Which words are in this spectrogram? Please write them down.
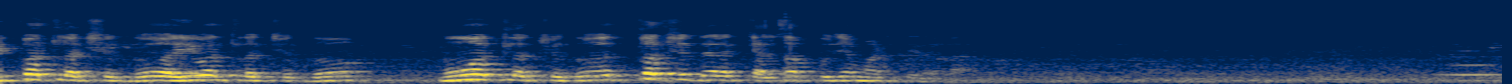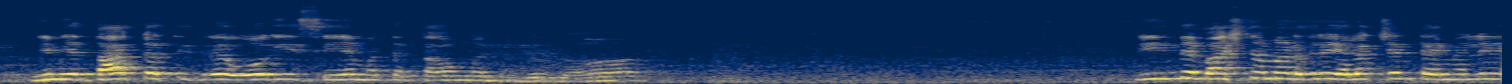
ಇಪ್ಪತ್ತು ಲಕ್ಷದ್ದು, ಐವತ್ತು ಲಕ್ಷದ್ದು, ಮೂವತ್ತು ಲಕ್ಷದ್ದು, ಹತ್ತು ಲಕ್ಷದ್ದೆಲ್ಲ ಕೆಲಸ ಪೂಜೆ ಮಾಡ್ತೀರಲ್ಲ. ನಿಮಗೆ ತಾಕತ್ತಿದ್ರೆ ಹೋಗಿ ಸಿ ಎಂ ಮತ್ತೆ ತಗೊಂಬನ್ರಿ ದುಡ್ಡು. ಈ ಹಿಂದೆ ಭಾಷಣ ಮಾಡಿದ್ರಿ ಎಲೆಕ್ಷನ್ ಟೈಮಲ್ಲಿ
